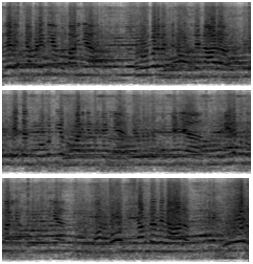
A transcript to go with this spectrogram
ਔਰ ਜਿਹੜੀ ਚਮੜੇ ਦੀਆਂ ਬਿਮਾਰੀਆਂ ਸਰੋਵਰ ਵਿੱਚ ਨਹਾਉਣ ਦੇ ਨਾਲ ਇਹ ਤਾਂ ਸਰੋਵਰ ਦੀਆਂ ਬਿਮਾਰੀਆਂ ਨੇ ਜਿਹੜੀਆਂ ਜਿਹੜੀਆਂ ਸਰੀਰਕ ਬਿਮਾਰੀਆਂ ਦੂਰ ਹੁੰਦੀਆਂ ਔਰ ਬਹੁਤ ਸ਼ਬਦਾਂ ਦੇ ਨਾਲ ਹੋਰ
